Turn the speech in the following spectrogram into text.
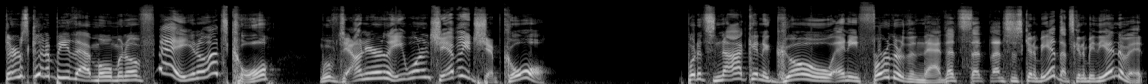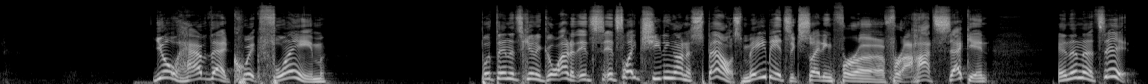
There's to be that moment of, hey, you know, that's cool. Move down here and the Heat won a championship. Cool. But it's not to go any further than that. That's that, that's just to be it. That's to be the end of it. You'll have that quick flame, but then it's going to go out. It's it's like cheating on a spouse. Maybe it's exciting for a for a hot second, and then that's it.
